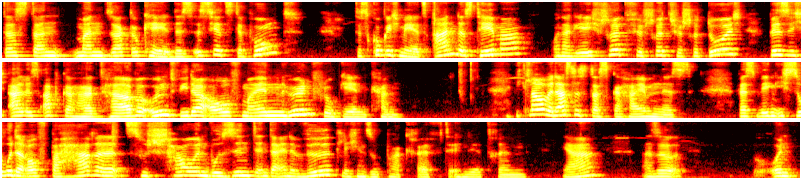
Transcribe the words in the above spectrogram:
dass dann man sagt, okay, das ist jetzt der Punkt, das gucke ich mir jetzt an, das Thema, und dann gehe ich Schritt für Schritt für Schritt durch, bis ich alles abgehakt habe und wieder auf meinen Höhenflug gehen kann. Ich glaube, das ist das Geheimnis, weswegen ich so darauf beharre, zu schauen, wo sind denn deine wirklichen Superkräfte in dir drin. Ja, also, und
